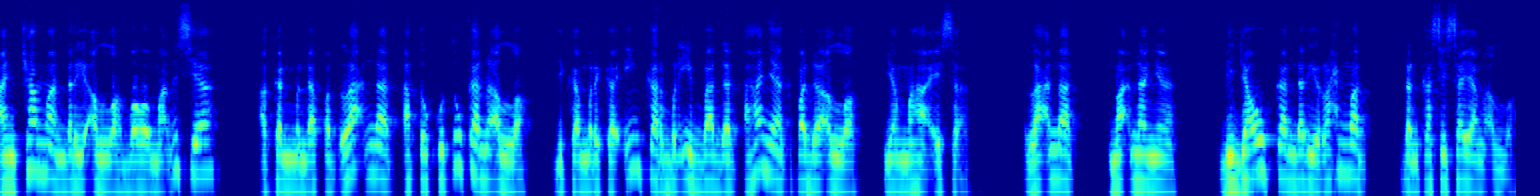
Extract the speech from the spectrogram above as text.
ancaman dari Allah bahawa manusia akan mendapat laknat atau kutukan Allah jika mereka ingkar beribadat hanya kepada Allah yang Maha Esa. Laknat maknanya dijauhkan dari rahmat dan kasih sayang Allah.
